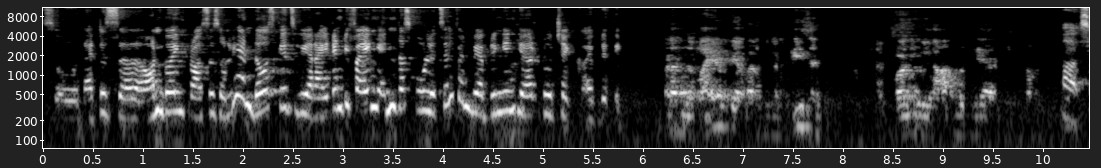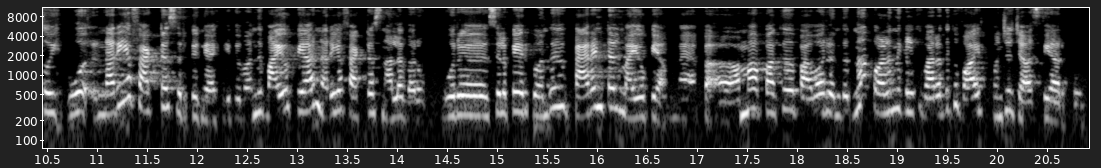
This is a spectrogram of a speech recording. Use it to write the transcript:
so that is uh, ongoing process only and those kids we are identifying in the school itself and we are bringing here to check everything but the myopia reason so நிறைய ஃபேக்டர்ஸ் இருக்குங்க. இது வந்து மயோப்பியா நிறைய ஃபேக்டர்ஸ்னால வரும். ஒரு சில பேருக்கு வந்து பேரண்டல் மயோப்பியா அம்மா அப்பாவுக்கு பவர் இருந்ததுன்னா குழந்தைங்களுக்கு வரதுக்கு வாய்ப்பு கொஞ்சம் ஜாஸ்தியா இருக்கும்.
